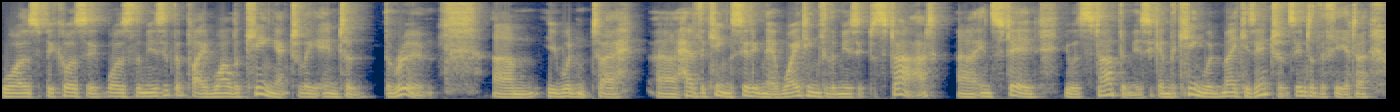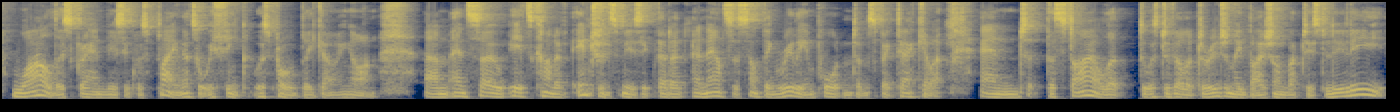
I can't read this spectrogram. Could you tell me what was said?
was because it was the music that played while the king actually entered the room. Um, you wouldn't uh, uh, have the king sitting there waiting for the music to start. Uh, instead, you would start the music, and the king would make his entrance into the theatre while this grand music was playing. That's what we think was probably going on. Um, and so it's kind of entrance music that announces something really important and spectacular. And the style that was developed originally by Jean Baptiste Lully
